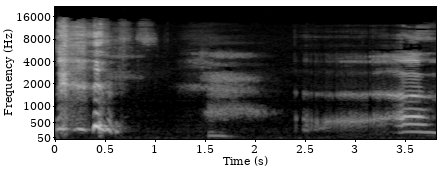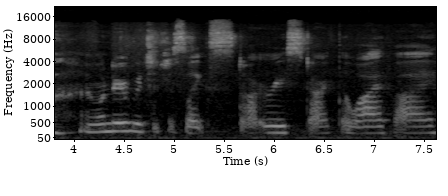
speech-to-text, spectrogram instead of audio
dang. Uh, I wonder if we should just like start restart the Wi-Fi.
